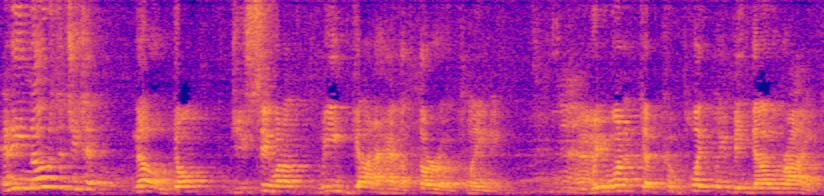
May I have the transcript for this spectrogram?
And he knows that you did. No, don't. Do you see what I'm. We've got to have a thorough cleaning. We want it to completely be done right.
